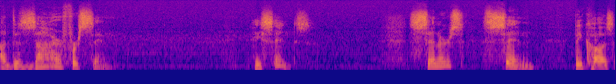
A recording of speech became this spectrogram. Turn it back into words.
a desire for sin, he sins. Sinners sin because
